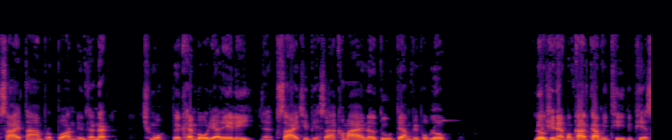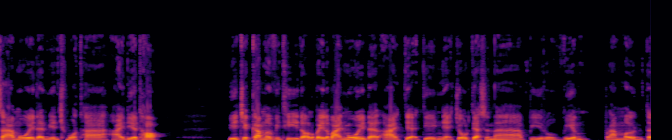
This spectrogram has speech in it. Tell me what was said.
ផ្សាយតាមប្រព័ន្ធអ៊ីនធឺណិតឈ្មោះ The Cambodia Daily ដែលផ្សាយជាភាសាខ្មែរនៅទូទាំងពិភពលោកលោកជាអ្នកបង្កើតកម្មវិធីពិភាក្សាមួយដែលមានឈ្មោះថា Idea Talk វាជាកម្មវិធីដ៏ល្បីល្បាញមួយដែលអាចទាក់ទាញអ្នកចូលទស្សនាពីរវាង50000ទៅ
